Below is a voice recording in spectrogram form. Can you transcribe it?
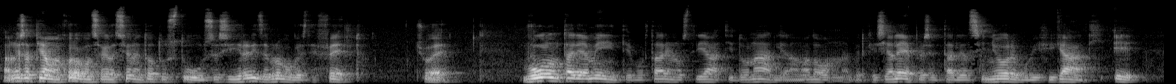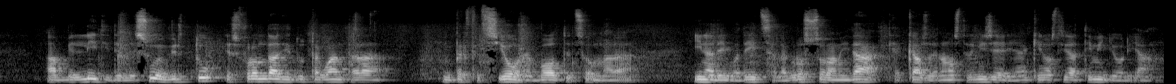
ma noi sappiamo che con la consacrazione totus tuus si realizza proprio questo effetto, cioè volontariamente portare i nostri atti, donarli alla Madonna, perché sia lei a presentarli al Signore purificati e abbelliti delle sue virtù e sfrondati tutta quanta la imperfezione, a volte insomma la, inadeguatezza, la grossolanità che a causa delle nostre miserie anche i nostri atti migliori hanno.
